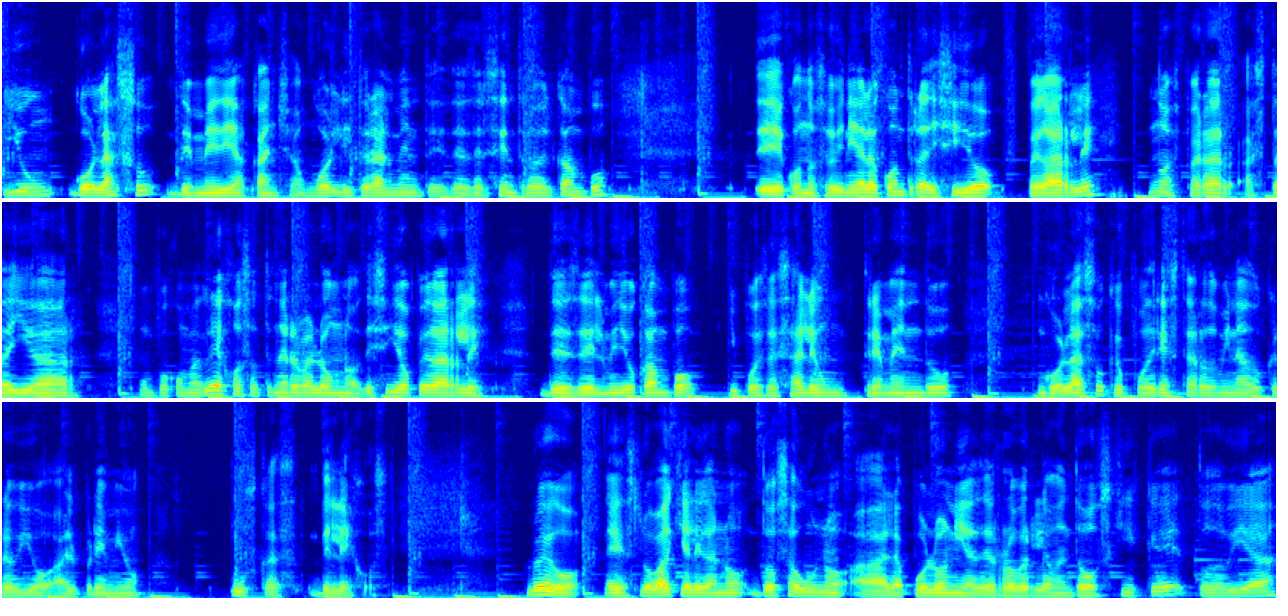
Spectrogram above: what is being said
y un golazo de media cancha. Un gol literalmente desde el centro del campo. Eh, cuando se venía a la contra decidió pegarle, no esperar hasta llegar un poco más lejos o tener el balón, no, decidió pegarle desde el medio campo y pues le sale un tremendo golazo que podría estar dominado creo yo al premio Puskas de lejos. Luego, Eslovaquia le ganó 2 a 1 a la Polonia de Robert Lewandowski, que todavía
